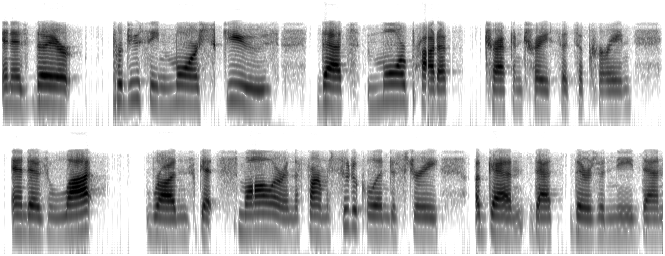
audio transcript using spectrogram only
And as they're producing more SKUs, that's more product track and trace that's occurring. And as lot runs get smaller in the pharmaceutical industry, again, that there's a need then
